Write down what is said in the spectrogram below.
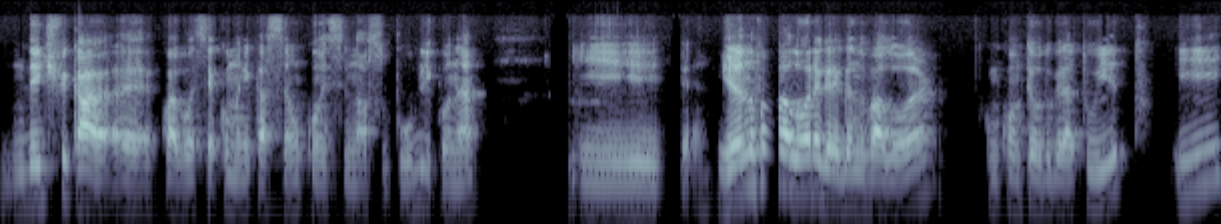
identificar é, qual vai ser a comunicação com esse nosso público, né? E gerando valor, agregando valor com conteúdo gratuito e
